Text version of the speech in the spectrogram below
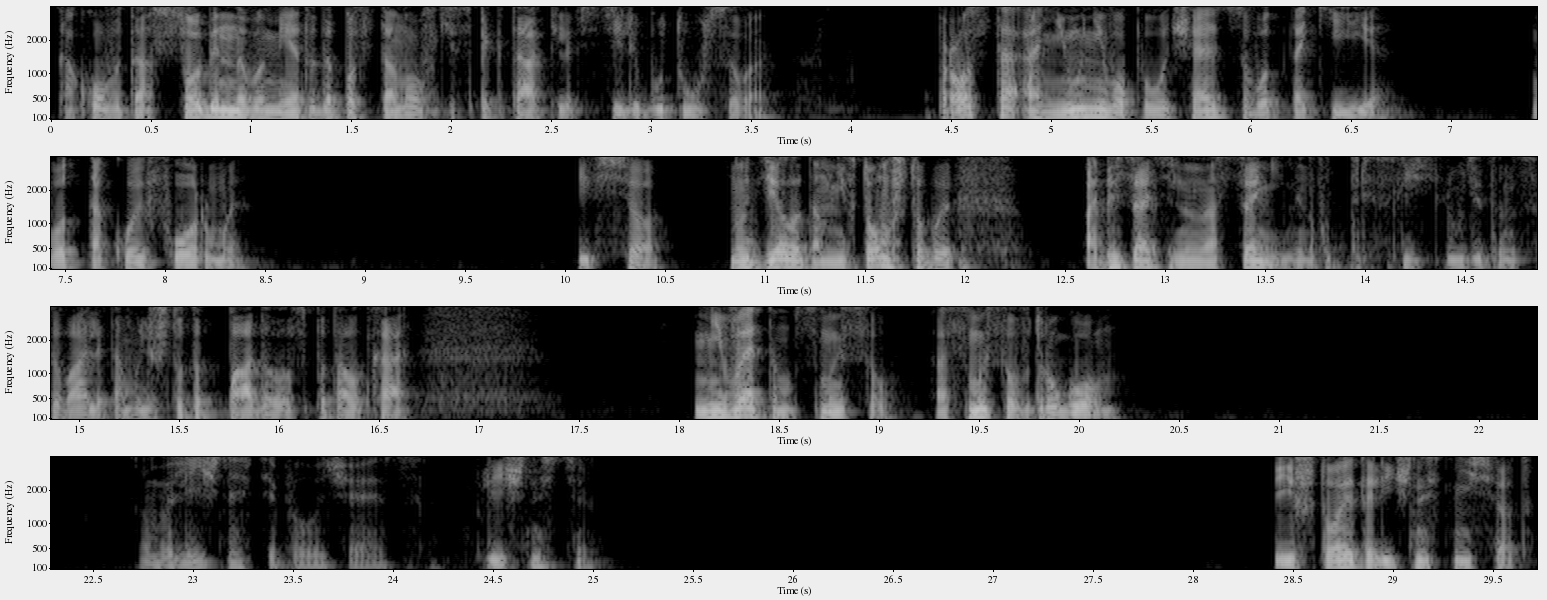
какого-то особенного метода постановки спектакля в стиле Бутусова. Просто они у него получаются вот такие, вот такой формы. И все. Но дело там не в том, чтобы обязательно на сцене именно вот тряслись люди, танцевали там или что-то падало с потолка. Не в этом смысл, а смысл в другом. В личности, получается. В личности. И что эта личность несет.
